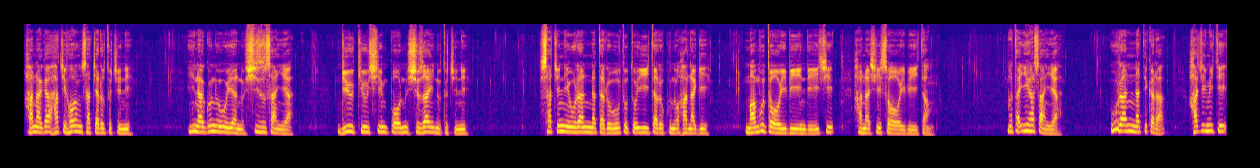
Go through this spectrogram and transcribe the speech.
花が八本さちゃる土地に稲ぐぬ親のしずさんや琉球新報の取材の土地に幸に恨んなたるうとと言いたるくの花木まむとおいびんでいち話しそういびいたん。またイハさんやウランなってから初めて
